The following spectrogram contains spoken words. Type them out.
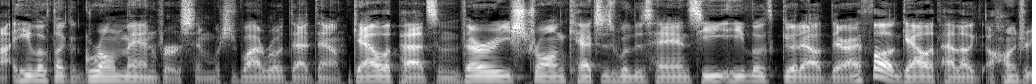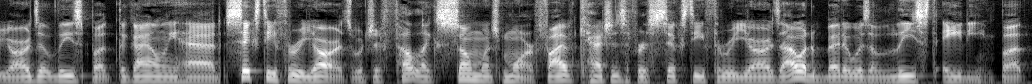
uh, he looked like a grown man versus him, which is why I wrote that down. Gallup had some very strong catches with his hands. He he looked good out there. I thought Gallup had like 100 yards at least, but the guy only had 63 yards, which it felt like so much more. Five catches for 63 yards. I would have bet it was at least 80, but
